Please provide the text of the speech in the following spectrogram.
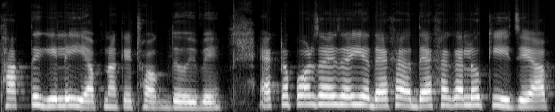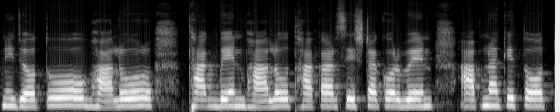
থাকতে গেলেই আপনাকে ঠকতে হইবে একটা পর্যায়ে যাইয়া দেখা দেখা গেল কি যে আপনি যত ভালো থাকবেন, ভালো থাকার চেষ্টা করবেন, আপনাকে তত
